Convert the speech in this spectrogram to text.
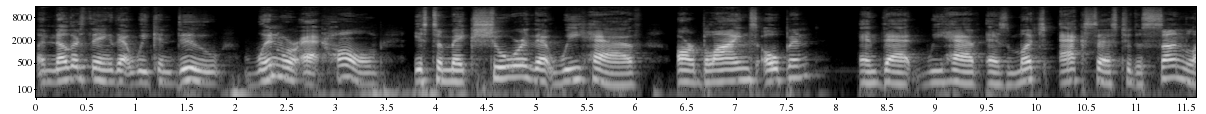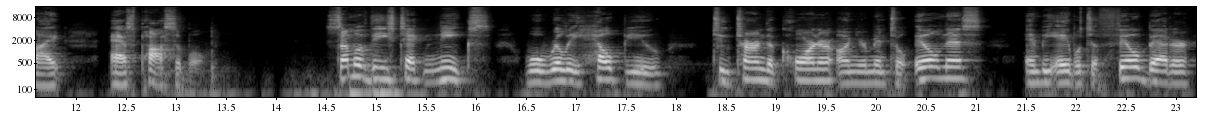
Another thing that we can do when we're at home is to make sure that we have our blinds open and that we have as much access to the sunlight as possible. Some of these techniques will really help you to turn the corner on your mental illness and be able to feel better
